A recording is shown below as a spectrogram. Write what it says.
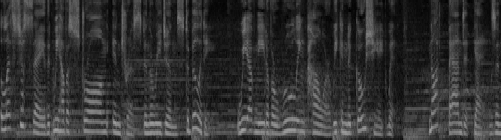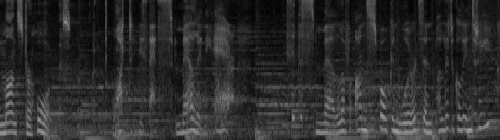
Let's just say that we have a strong interest in the region's stability. We have need of a ruling power we can negotiate with, not bandit gangs and monster hordes. What is that smell in the air? Is it the smell of unspoken words and political intrigue?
